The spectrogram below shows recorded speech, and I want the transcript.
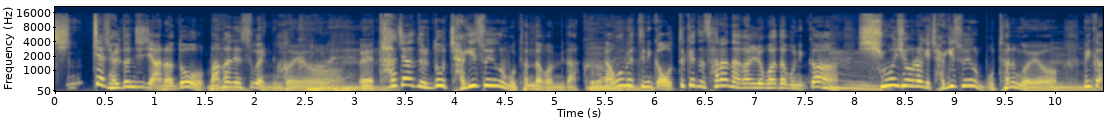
진짜 잘 던지지 않아도 막아낼 수가 있는 아, 거예요. 그러네. 네, 타자들도 자기 스윙을 못 한다고 합니다. 나무 배트니까 어떻게든 살아나가려고 하다 보니까 음. 시원시원하게 자기 스윙을 못 하는 거예요. 음. 그러니까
